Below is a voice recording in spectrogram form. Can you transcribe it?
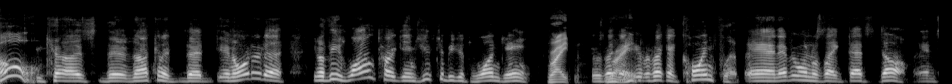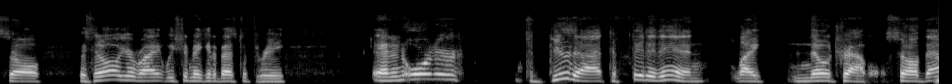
Oh, because they're not going to that in order to you know these wild card games used to be just one game Right. it was like Right. a, it was like a coin flip and everyone was like that's dumb and so they said oh you're right we should make it a best of 3 and in order to do that to fit it in like no travel so that's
